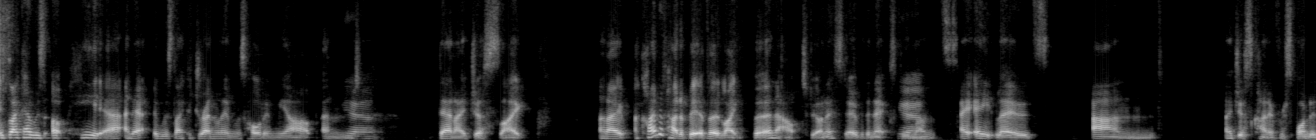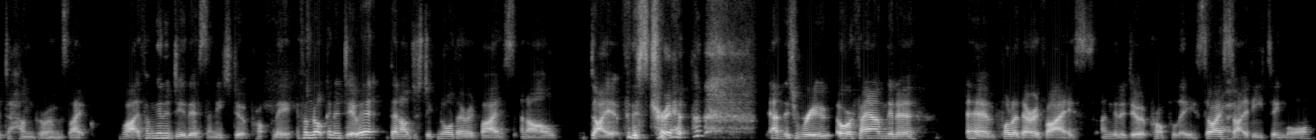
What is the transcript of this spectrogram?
it's like I was up here and it, it was like adrenaline was holding me up. And yeah. then I just like and I, I kind of had a bit of a like burnout to be honest over the next few yeah. months. I ate loads and i just kind of responded to hunger and was like well if i'm going to do this i need to do it properly. If i'm not going to do it then i'll just ignore their advice and i'll diet for this trip and this route. Or if i am going to um, follow their advice i'm going to do it properly. So i right. started eating more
